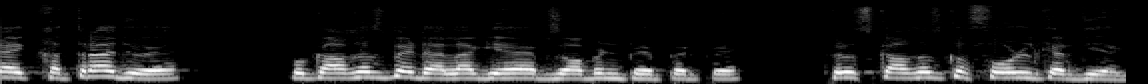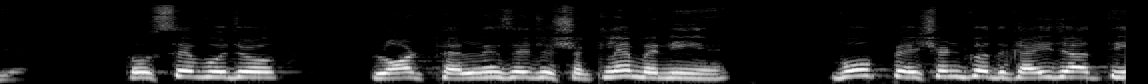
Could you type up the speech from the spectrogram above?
کا ایک خطرہ جو ہے وہ کاغذ پہ ڈالا گیا ابزاربنٹ پیپر پہ پھر اس کاغذ کو فولڈ کر دیا گیا تو اس سے وہ جو بلاٹ پھیلنے سے جو شکلیں بنی ہیں وہ پیشنٹ کو دکھائی جاتی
